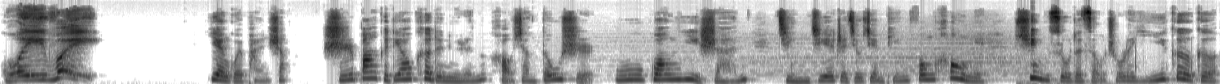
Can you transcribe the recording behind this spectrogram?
鬼位！”燕鬼盘上十八个雕刻的女人，好像都是乌光一闪，紧接着就见屏风后面迅速的走出了一个个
